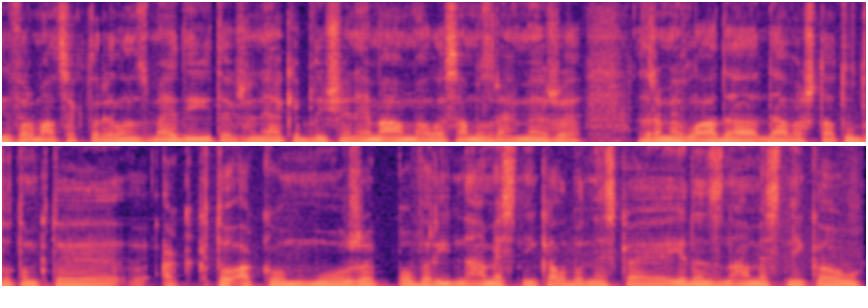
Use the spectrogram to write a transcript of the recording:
informácia, ktorá je len z médií, takže nejaké bližšie nemám, ale samozrejme, že zrejme vláda dáva štatút do tom, kto, je, a kto ako môže poveriť námestníka, lebo dneska je jeden z námestníkov uh,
